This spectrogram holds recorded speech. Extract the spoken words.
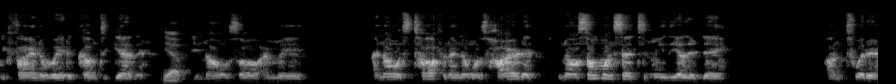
we find a way to come together. Yep. you know so i mean i know it's tough and i know it's hard and you know someone said to me the other day on twitter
